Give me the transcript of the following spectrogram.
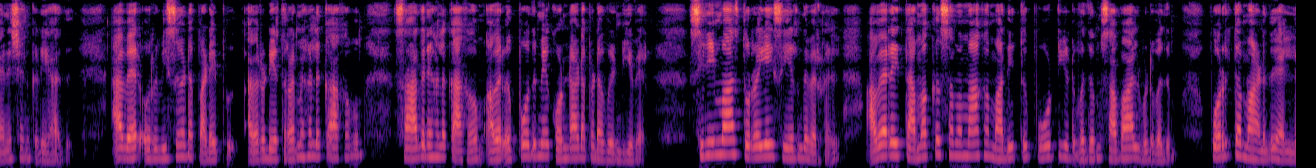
மனுஷன் கிடையாது. அவர் ஒரு விசேட படைப்பு. அவருடைய திறமைகளுக்காகவும் சாதனைகளுக்காகவும் அவர் எப்போதுமே கொண்டாடப்பட வேண்டியவர். சினிமா துறையை சேர்ந்தவர்கள் அவரை தமக்கு சமமாக மதித்து போட்டியிடுவதும் சவால் விடுவதும் பொருத்தமானது அல்ல.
